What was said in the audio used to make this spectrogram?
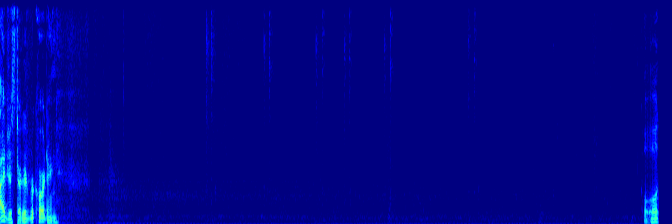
I just started recording. Oh,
